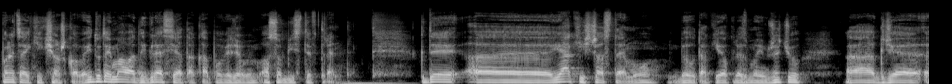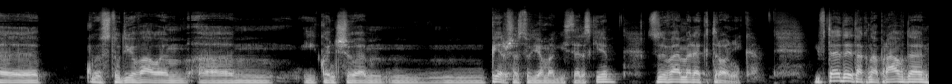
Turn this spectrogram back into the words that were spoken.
polecajki książkowej. I tutaj mała dygresja, taka powiedziałbym osobisty w trend. Gdy e, jakiś czas temu, był taki okres w moim życiu, e, gdzie e, studiowałem em, i kończyłem mm, pierwsze studia magisterskie, studiowałem elektronikę. I wtedy tak naprawdę,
